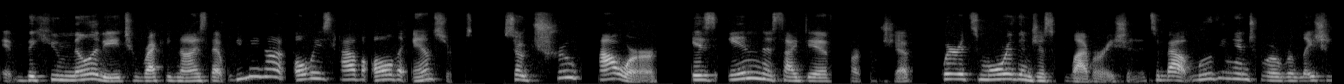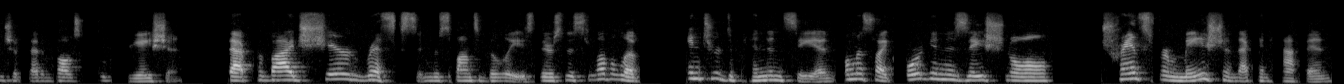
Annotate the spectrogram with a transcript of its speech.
the humility to recognize that we may not always have all the answers. So, true power is in this idea of partnership where it's more than just collaboration. It's about moving into a relationship that involves creation, that provides shared risks and responsibilities. There's this level of interdependency and almost like organizational transformation that can happen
